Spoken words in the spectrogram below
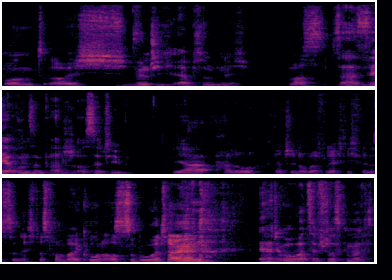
Und euch. Wünsche ich absolut nicht. Was? Sah sehr unsympathisch aus, der Typ. Ja, hallo. Ganz schön oberflächlich findest du nicht, das vom Balkon aus zu beurteilen? Er hat über WhatsApp Schluss gemacht.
